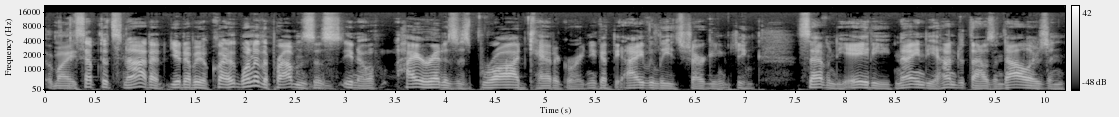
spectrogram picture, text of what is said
the, my Except it's not at UW Claire. One of the problems is, you know, higher ed is this broad category, and you got the Ivy Leagues charging 70, 80, 90, 100,000 dollars, and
